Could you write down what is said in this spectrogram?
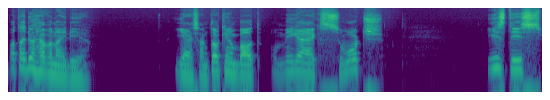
but I do have an idea. Yes, I'm talking about Omega X Swatch. Is this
